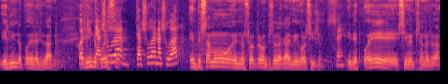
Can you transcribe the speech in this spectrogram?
Y es lindo poder ayudar. Jorge, lindo ¿te ser- ayudan? ¿Te ayudan a ayudar? Empezamos, eh, nosotros empezó de acá de mi bolsillo. Sí. Y después eh, sí me empezaron a ayudar.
